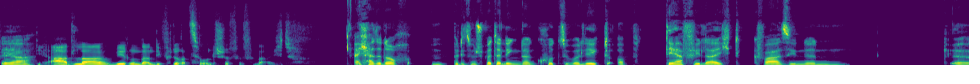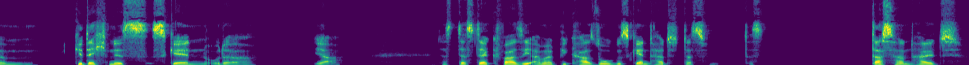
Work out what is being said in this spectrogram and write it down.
Ja. Die Adler wären dann die Föderationsschiffe vielleicht. Ich hatte noch bei diesem Schmetterling dann kurz überlegt, ob der vielleicht quasi einen ähm, Gedächtnisscan oder ja, dass, dass der quasi einmal Picard so gescannt hat, dass, dass das dann halt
